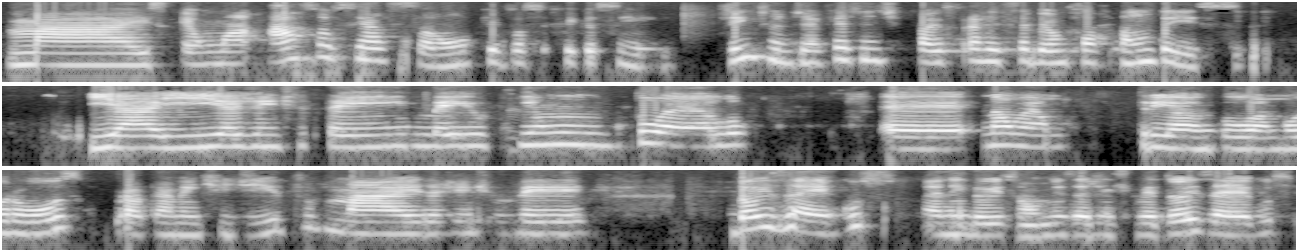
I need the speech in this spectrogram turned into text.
mas é uma associação que você fica assim, gente, onde é que a gente faz para receber um cartão desse? E aí a gente tem meio que um duelo, é, não é um triângulo amoroso, propriamente dito, mas a gente vê dois egos, né, nem dois homens, a gente vê dois egos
